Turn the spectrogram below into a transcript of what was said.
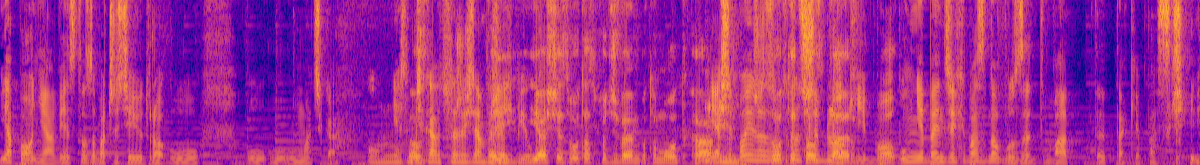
Japonia, więc to zobaczycie jutro u, u, u, u Maćka. U mnie jestem No, ciekawy, co żeś tam wyrzeźbił. ja się złota spodziewałem, bo to młotka. Ja się boję, że Złoty tylko trzy bloki, bo u mnie będzie chyba znowu ze dwa te takie paski.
